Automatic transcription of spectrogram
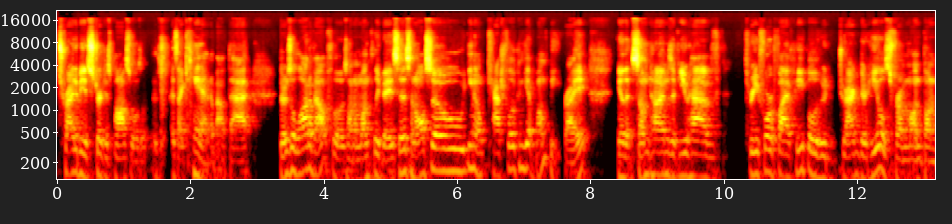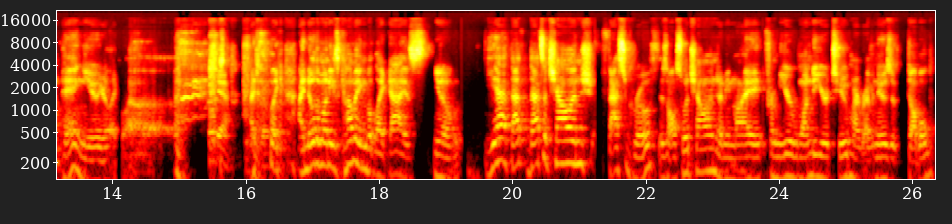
try to be as strict as possible as, as I can about that. There's a lot of outflows on a monthly basis. And also, you know, cash flow can get bumpy, right? You know, that sometimes if you have three, four, five people who drag their heels for a month on paying you, you're like, well, yeah. I like I know the money's coming, but like guys, you know, yeah, that that's a challenge. Fast growth is also a challenge. I mean, my from year one to year two, my revenues have doubled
